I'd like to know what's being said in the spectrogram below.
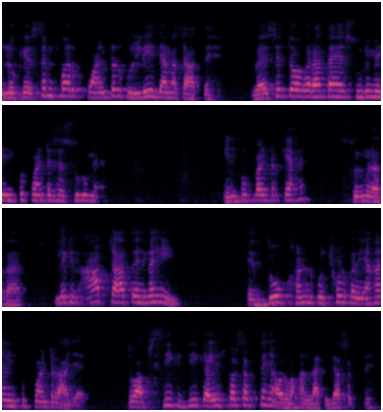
लोकेशन पर पॉइंटर को ले जाना चाहते हैं, वैसे तो अगर रहता है शुरू में इनपुट पॉइंटर से शुरू में इनपुट पॉइंटर क्या है? शुरू में रहता है। लेकिन आप चाहते हैं नहीं दो खंड को छोड़कर यहाँ इनपुट पॉइंटर आ जाए। तो आप सीख जी का यूज़ कर सकते हैं और वहाँ ला जा सकते हैं।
